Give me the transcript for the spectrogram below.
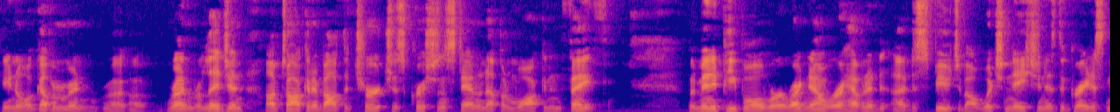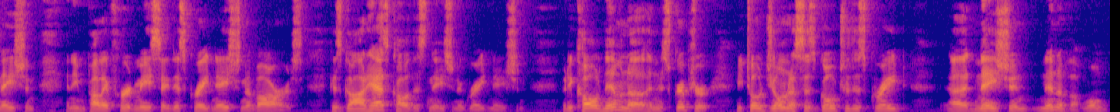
you know a government uh, uh, run religion. I'm talking about the church as Christians standing up and walking in faith. But many people were right now we're having a, a, dispute about which nation is the greatest nation, and you probably have heard me say this great nation of ours, because God has called this nation a great nation. But He called Nineveh in the Scripture. He told Jonah says, "Go to this great uh, nation, Nineveh." Well,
